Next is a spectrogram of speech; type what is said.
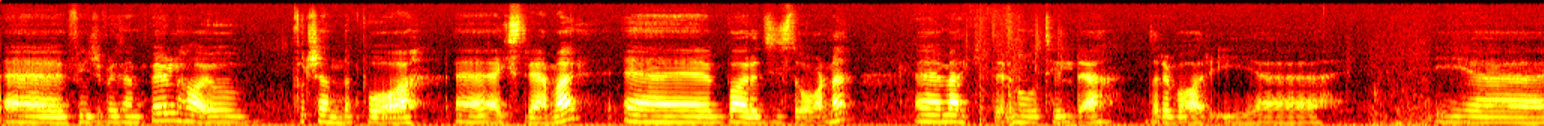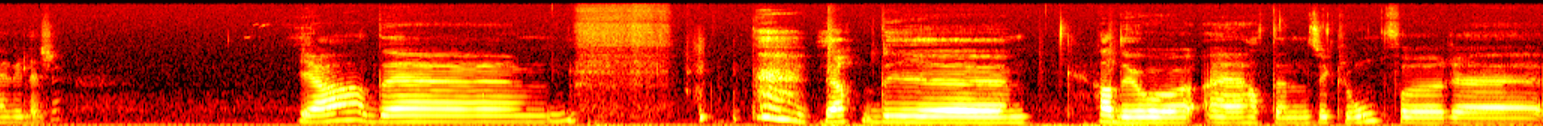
eh, Fiji f.eks. fått kjenne på eh, ekstremvær eh, bare de siste årene. Merket dere noe til det dere var i, i villagen? Ja, det Ja, de hadde jo eh, hatt en syklon for eh,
